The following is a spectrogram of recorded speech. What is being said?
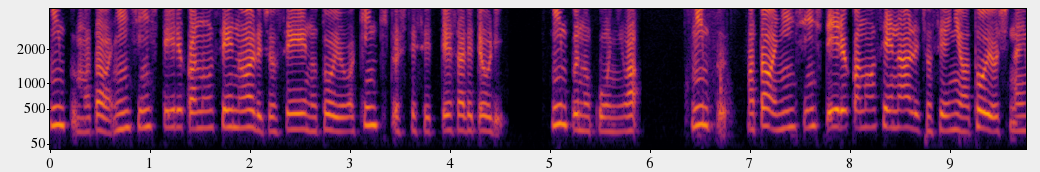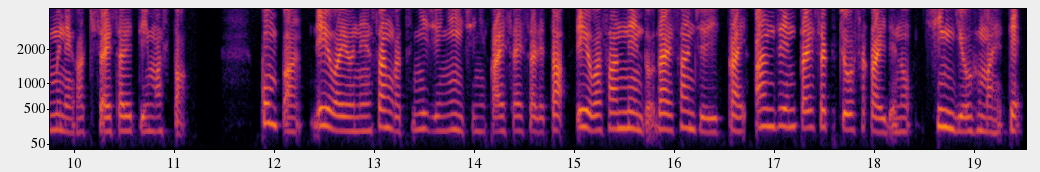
妊婦または妊娠している可能性のある女性への投与は禁忌として設定されており、妊婦の項には、妊婦または妊娠している可能性のある女性には投与しない旨が記載されていました。今般、令和4年3月22日に開催された令和3年度第31回安全対策調査会での審議を踏まえて、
